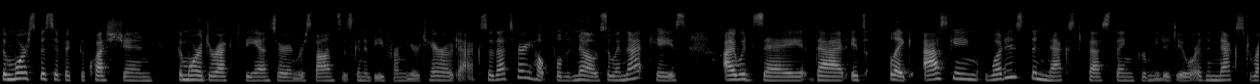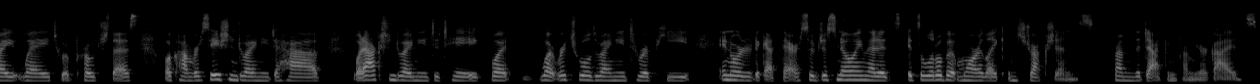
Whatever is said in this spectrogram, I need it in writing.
the more specific the question the more direct the answer and response is going to be from your tarot deck. So that's very helpful to know. So in that case i would say that it's like asking what is the next best thing for me to do or the next right way to approach this? What conversation do i need to have? What action do i need to take? What what ritual do i need to repeat in order to get there? So just knowing that it's it's a little bit more like instructions from the deck and from your guides.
